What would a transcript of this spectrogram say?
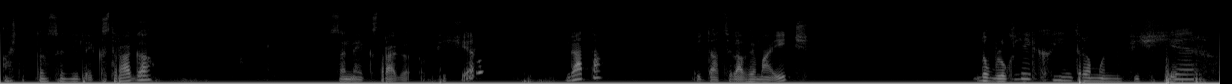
Așteptăm să ne le extragă, să ne extragă fișierul, gata, uitați-l avem aici, dublu click, intrăm în fișier,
